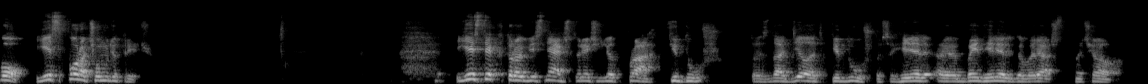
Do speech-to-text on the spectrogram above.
о, есть спор, о чем идет речь. Есть те, которые объясняют, что речь идет про кидуш, то есть, да, делать кидуш, то есть э, Бейт Гилель говорят, что сначала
